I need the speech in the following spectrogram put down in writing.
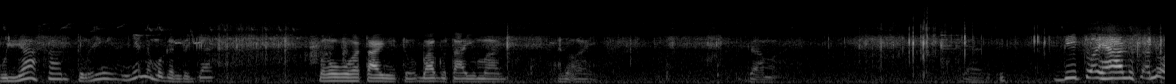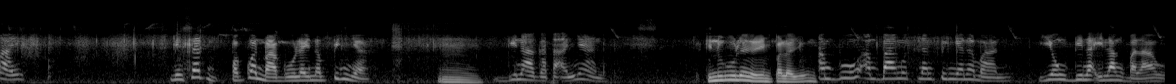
gulyasan, turingan. Yan ang maganda dyan. Mangunguha tayo nito bago tayo mag, ano ay, gamas. Yan. Dito ay halos ano ay, Minsan, pagkuan, magulay ng pinya. Mm. Ginagataan yan. Kinugulay rin pala yun. Ang, bu ang bangot ng pinya naman, yung dinailang balaw.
